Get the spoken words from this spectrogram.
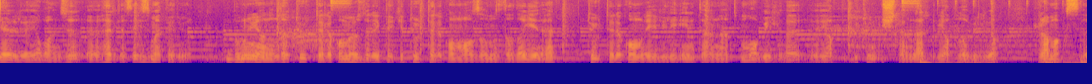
yerli ve yabancı e, herkese hizmet veriyor. Bunun yanında Türk Telekom Özdelek'teki Türk Telekom mağazamızda da yine Türk Telekom ile ilgili internet, mobil ve e, yap, bütün işlemler yapılabiliyor. Remax, e,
